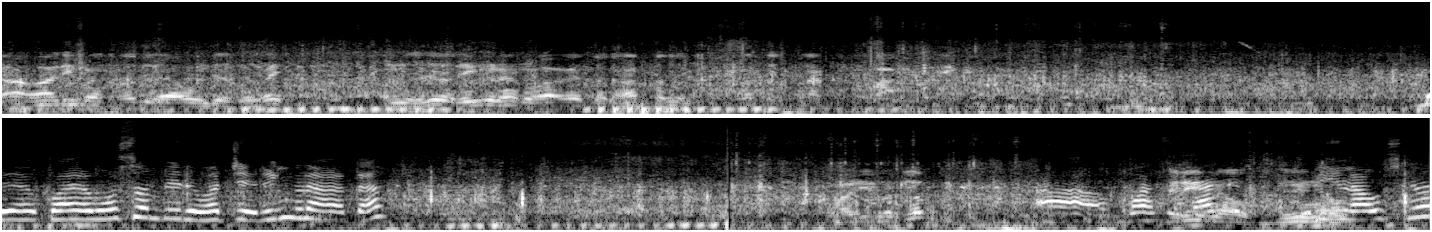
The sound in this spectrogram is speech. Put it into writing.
આ વાડીમાં બધું આવું જશે ભાઈ અને જો રીંગણાનું વાવેતર આ તો ખતરનાક પાક છે. બે પાયા મોસંબી વચ્ચે રીંગણા હતા. વાડી મતલબ? ને?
